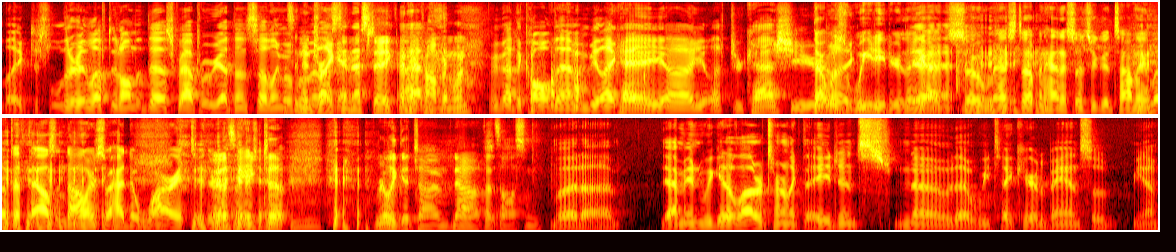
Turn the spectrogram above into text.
like just literally left it on the desk after we got done settling That's with an them. Interesting and like, mistake, and, not and a common one. We've had to call them and be like, "Hey, uh, you left your cash here." That was like, Weedeater. They yeah. got so messed up and had a, such a good time they left a thousand dollars, so I had to wire it to their. That's agent. a big tip. Really good time. No, that's awesome. But uh, yeah, I mean, we get a lot of return. Like the agents know that we take care of the band, so you know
